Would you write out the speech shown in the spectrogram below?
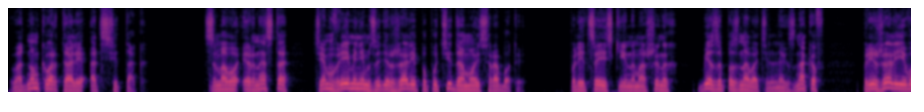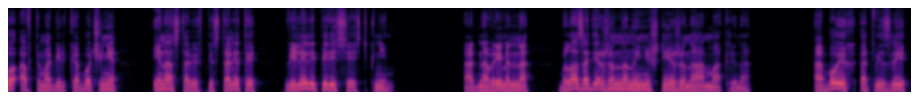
в одном квартале от Ситак. Самого Эрнеста тем временем задержали по пути домой с работы. Полицейские на машинах без опознавательных знаков прижали его автомобиль к обочине и, наставив пистолеты, велели пересесть к ним. Одновременно была задержана нынешняя жена Маклина. Обоих отвезли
